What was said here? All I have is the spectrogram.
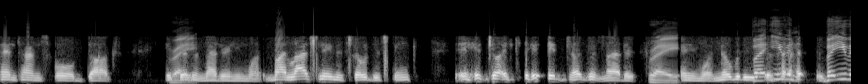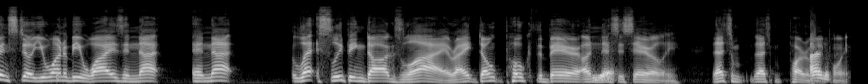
ten times full of docs. It Right. doesn't matter anymore. My last name is so distinct. It's like it, it doesn't matter right anymore. Nobody. But even but even still, you want to be wise and not and not let sleeping dogs lie. Right? Don't poke the bear unnecessarily. That's that's part of my I, point.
